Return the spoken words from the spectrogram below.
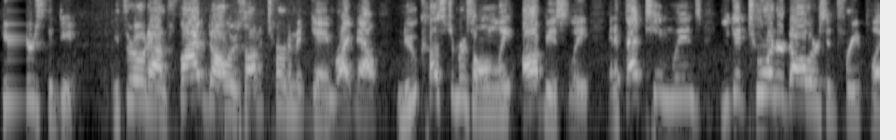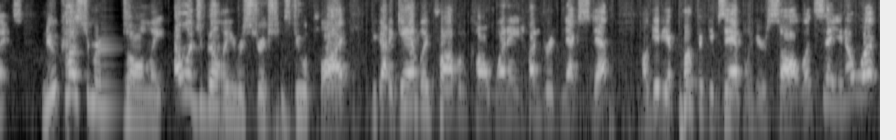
Here's the deal. You throw down five dollars on a tournament game right now, new customers only, obviously. And if that team wins, you get two hundred dollars in free plays. New customers only. Eligibility restrictions do apply. If you got a gambling problem, call one eight hundred Next Step. I'll give you a perfect example here, Saul. Let's say, you know what?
